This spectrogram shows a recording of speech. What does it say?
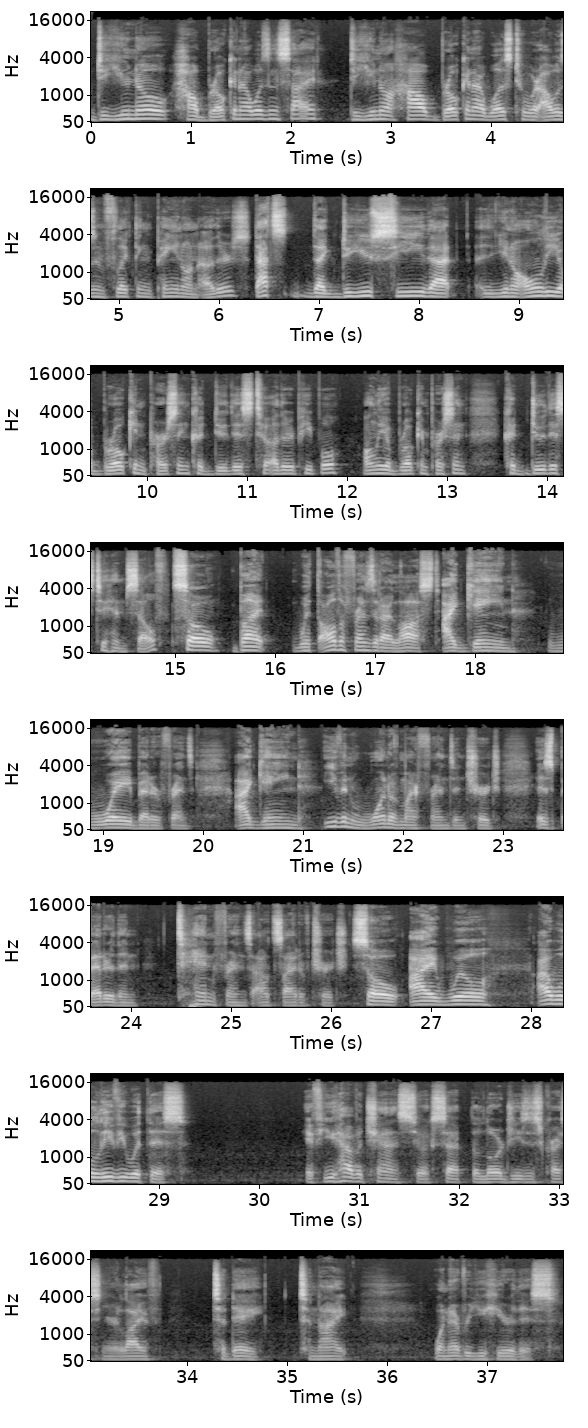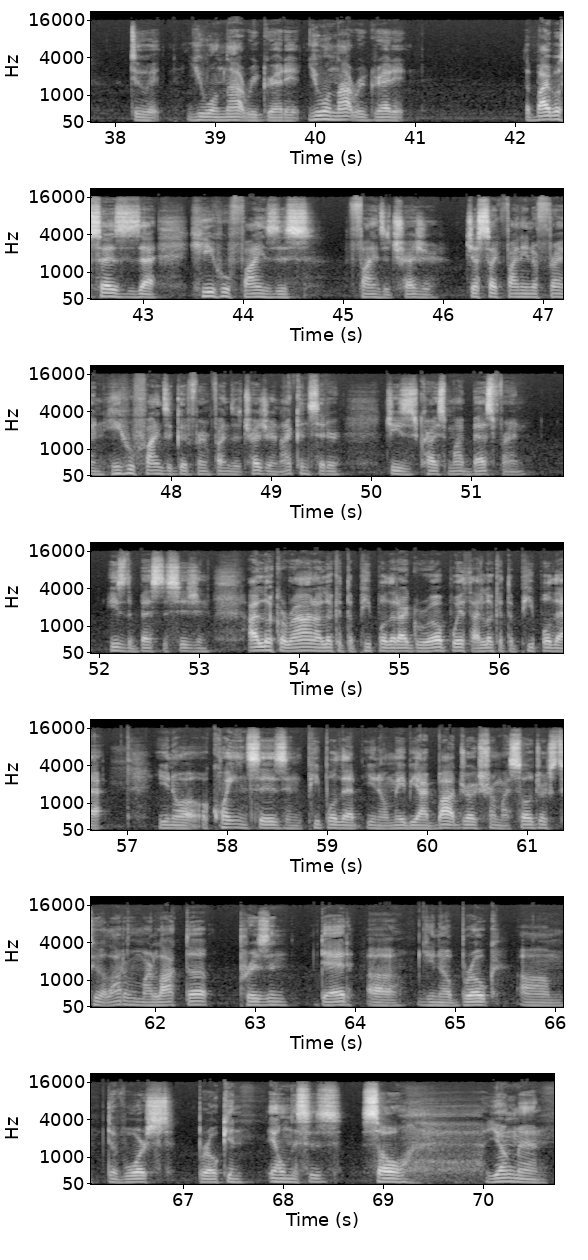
Do you know how broken I was inside? do you know how broken I was to where I was inflicting pain on others? That's like, do you see that, you know, only a broken person could do this to other people? Only a broken person could do this to himself. So, but with all the friends that I lost, I gained way better friends. I gained even one of my friends in church is better than 10 friends outside of church. So, I will I will leave you with this if you have a chance to accept the Lord Jesus Christ in your life today, tonight, whenever you hear this, do it. You will not regret it. You will not regret it. The Bible says that he who finds this finds a treasure, just like finding a friend. He who finds a good friend finds a treasure. And I consider Jesus Christ my best friend. He's the best decision. I look around, I look at the people that I grew up with, I look at the people that, you know, acquaintances and people that, you know, maybe I bought drugs from, I sold drugs to. A lot of them are locked up, prison, dead, uh, you know, broke, um, divorced, broken, illnesses. So, young man,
